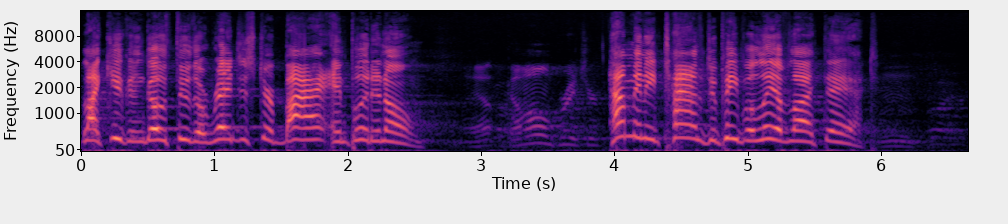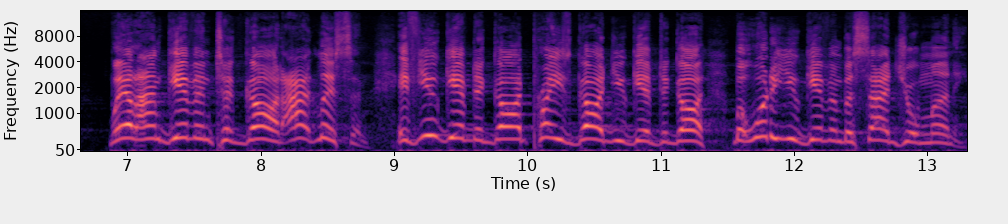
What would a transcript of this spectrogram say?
like you can go through the register, buy it, and put it on. Yep. Come on, preacher. How many times do people live like that? Well, I'm giving to God. I listen. If you give to God, praise God you give to God. But what are you giving besides your money?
